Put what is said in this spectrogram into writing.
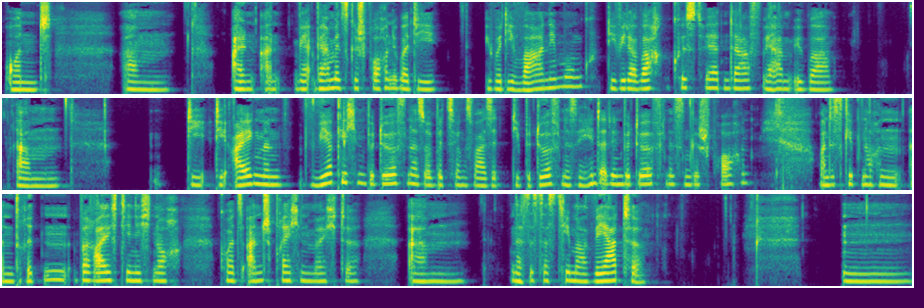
Und ähm, ein, ein, wir, wir haben jetzt gesprochen über die über die Wahrnehmung, die wieder wach geküsst werden darf. Wir haben über ähm, die, die eigenen wirklichen Bedürfnisse beziehungsweise die Bedürfnisse hinter den Bedürfnissen gesprochen. Und es gibt noch einen, einen dritten Bereich, den ich noch kurz ansprechen möchte. Ähm, das ist das Thema Werte. Mm,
